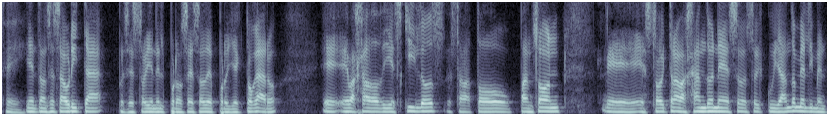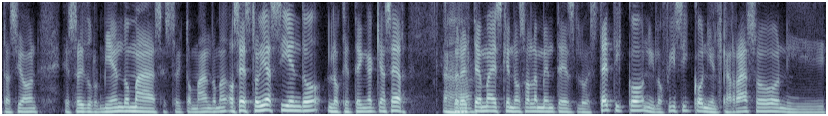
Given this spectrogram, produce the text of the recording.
Sí. Y entonces ahorita pues estoy en el proceso de Proyecto Garo, eh, he bajado 10 kilos, estaba todo panzón. Eh, estoy trabajando en eso, estoy cuidando mi alimentación, estoy durmiendo más, estoy tomando más. O sea, estoy haciendo lo que tenga que hacer. Pero el tema es que no solamente es lo estético, ni lo físico, ni el carrazo, ni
